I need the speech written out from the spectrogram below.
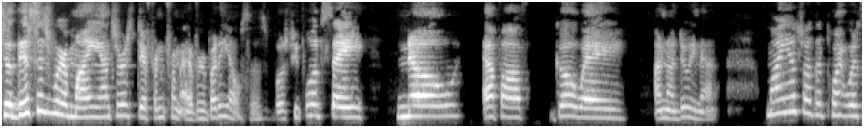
So this is where my answer is different from everybody else's. Most people would say, "No, f off, go away. I'm not doing that." my answer at the point was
